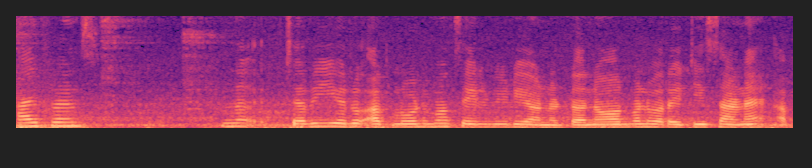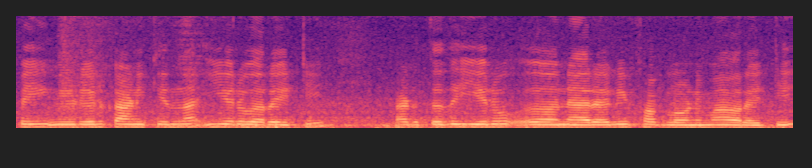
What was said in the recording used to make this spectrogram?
ഹായ് ഫ്രണ്ട്സ്. ഇന്ന് ചെറിയൊരു അഗ്ലോഡിമ സെയിൽ വീഡിയോ ആണ് കേട്ടോ നോർമൽ വെറൈറ്റീസ് ആണ്. അപ്പോൾ ഈ വീഡിയോയിൽ കാണിക്കുന്ന ഈ ഒരു വെറൈറ്റി അടുത്തത് ഈ ഒരു നാരോലീഫ് അക്ലോണിമ അഗ്ലോണിമ വെറൈറ്റി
